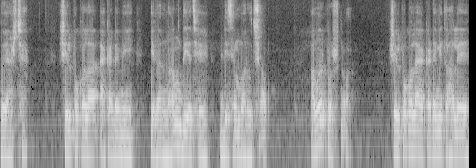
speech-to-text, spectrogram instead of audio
হয়ে আসছে। শিল্পকলা একাডেমি এবার নাম দিয়েছে ডিসেম্বর উৎসব। আমার প্রশ্ন, শিল্পকলা একাডেমি তাহলে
